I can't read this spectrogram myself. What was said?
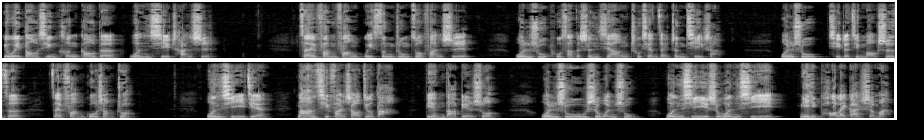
有位道性很高的文喜禅师，在饭房为僧众做饭时，文殊菩萨的身像出现在蒸汽上。文殊骑着金毛狮子在饭锅上转，文喜一见，拿起饭勺就打，边打边说：“文殊是文殊，文喜是文喜。”你跑来干什么？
